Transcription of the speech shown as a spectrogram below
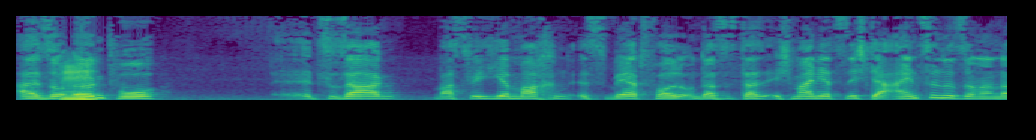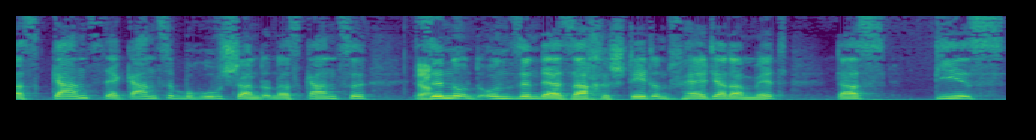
Also Mhm. irgendwo äh, zu sagen, was wir hier machen, ist wertvoll und das ist das, ich meine jetzt nicht der Einzelne, sondern das ganz, der ganze Berufsstand und das ganze Ja. Sinn und Unsinn der Sache steht und fällt ja damit, dass die es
